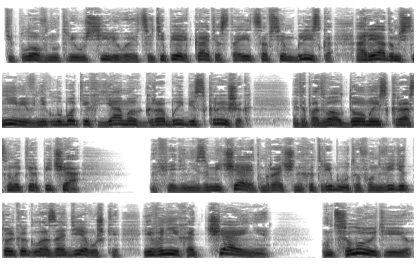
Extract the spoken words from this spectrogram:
Тепло внутри усиливается. Теперь Катя стоит совсем близко, а рядом с ними в неглубоких ямах гробы без крышек. Это подвал дома из красного кирпича. Но Федя не замечает мрачных атрибутов, он видит только глаза девушки, и в них отчаяние. Он целует ее,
